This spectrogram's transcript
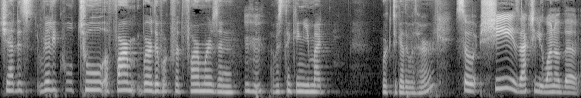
she had this really cool tool, a farm where they work for the farmers, and mm-hmm. I was thinking you might work together with her. So she is actually one of the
